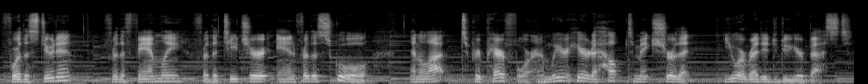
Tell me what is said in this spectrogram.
for the student, for the family, for the teacher, and for the school, and a lot to prepare for, and we are here to help to make sure that you are ready to do your best.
